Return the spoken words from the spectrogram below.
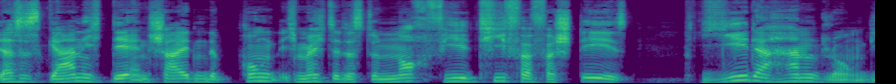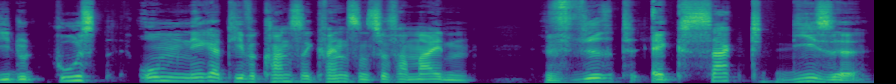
Das ist gar nicht der entscheidende Punkt. Ich möchte, dass du noch viel tiefer verstehst. Jede Handlung, die du tust, um negative Konsequenzen zu vermeiden, wird exakt diese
